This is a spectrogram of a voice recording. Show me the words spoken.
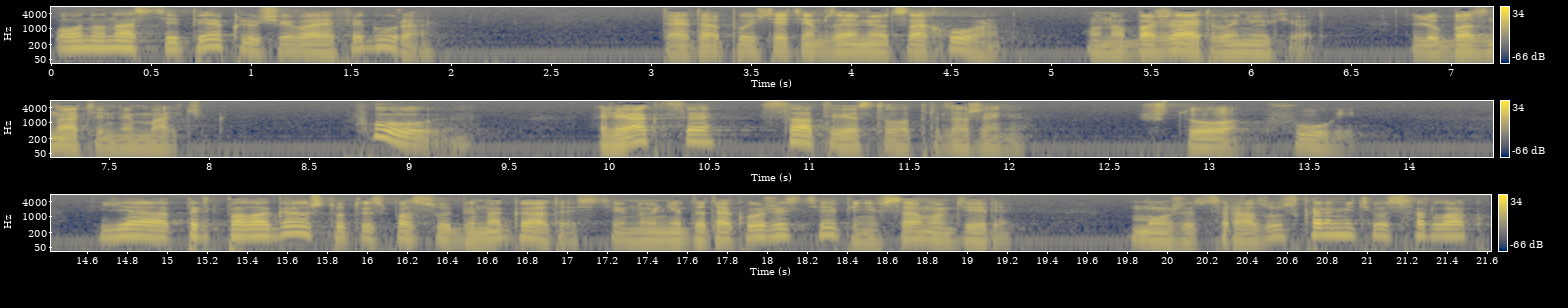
Он у нас теперь ключевая фигура. Тогда пусть этим займется Хорн. Он обожает вынюхивать. Любознательный мальчик. Фу. Реакция соответствовала предложению. Что фуй? Я предполагал, что ты способен на гадости, но не до такой же степени в самом деле. Может, сразу скормить его сарлаку?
